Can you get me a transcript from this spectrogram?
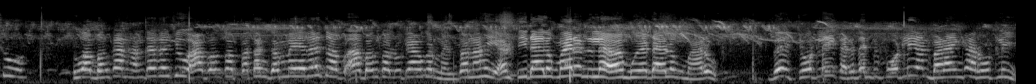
શું? તું આ બંકા સમજા કે શું? આ બંકા પતંગ ગમે એ તો આ બંકા લૂટ્યા વગર મેલતો નહીં. અને તી ડાયલોગ માર્યો ને, એટલે હું એ ડાયલોગ મારું. બે ચોટલી ઘરે દઈને પોટલી અને બનાવીને ખા રોટલી.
